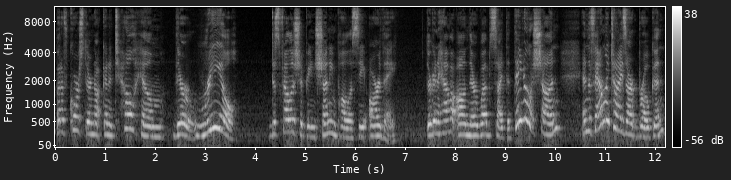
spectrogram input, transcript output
But of course, they're not going to tell him their real disfellowshipping shunning policy, are they? They're going to have it on their website that they don't shun and the family ties aren't broken.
